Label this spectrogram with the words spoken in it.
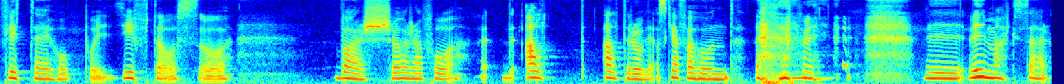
flytta ihop och gifta oss och bara köra på. Allt, allt är roligt. Skaffa hund. Mm. vi, vi, vi maxar.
